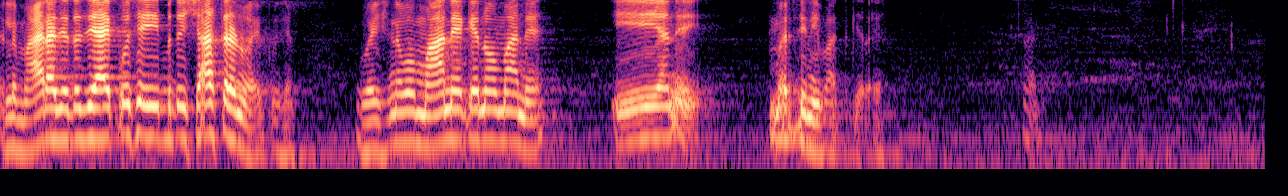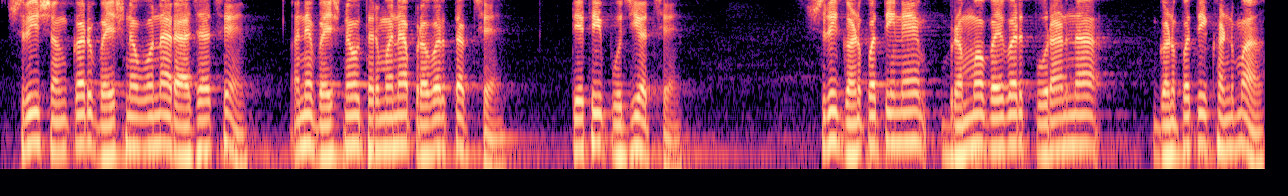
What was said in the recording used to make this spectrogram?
એટલે મહારાજે તો જે આપ્યું છે એ બધું શાસ્ત્રનું આપ્યું છે. વૈષ્ણવો માને કે ન માને, એ અને મરજીની વાત કહેવાય. શ્રી શંકર વૈષ્ણવોના રાજા છે અને વૈષ્ણવ ધર્મના પ્રવર્તક છે. તેથી પૂજ્ય છે. શ્રી ગણપતિને બ્રહ્મવૈવર્ત પુરાણના ગણપતિ ખંડમાં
